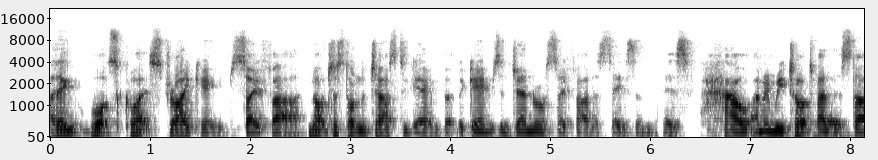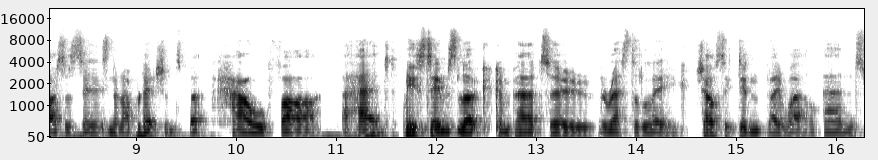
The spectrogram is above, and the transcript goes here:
I think what's quite striking so far, not just on the Chelsea game, but the games in general so far this season, is how I mean, we talked about it at the start of the season in our predictions, but how far ahead these teams look compared to the rest of the league. Chelsea didn't play well, and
